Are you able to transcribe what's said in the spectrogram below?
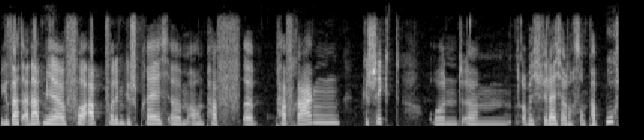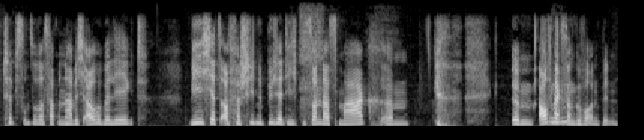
wie gesagt, Anna hat mir vorab vor dem Gespräch ähm, auch ein paar, äh, paar Fragen geschickt und ähm, ob ich vielleicht auch noch so ein paar Buchtipps und sowas habe. Und dann habe ich auch überlegt, wie ich jetzt auf verschiedene Bücher, die ich besonders mag, ähm, ähm, aufmerksam mhm. geworden bin.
